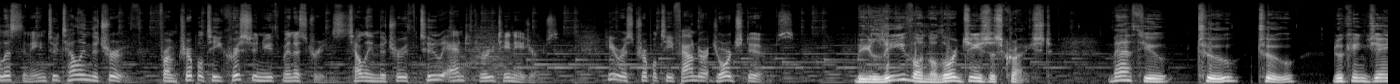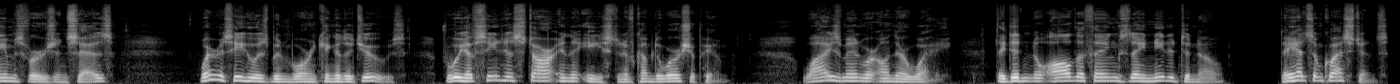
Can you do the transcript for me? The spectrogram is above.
listening to Telling the Truth from Triple T Christian Youth Ministries, telling the truth to and through teenagers. Here is Triple T founder George Dooms. Believe on the Lord Jesus Christ. Matthew 2 2, New King James Version says, Where is he who has been born King of the Jews? For we have seen his star in the east and have come to worship him. Wise men were on their way. They didn't know all the things they needed to know. They had some questions.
